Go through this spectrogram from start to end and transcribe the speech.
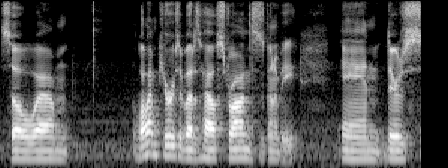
So um, what I'm curious about is how strong this is going to be. And there's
